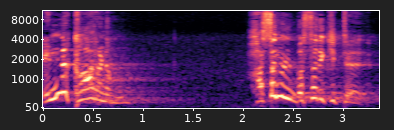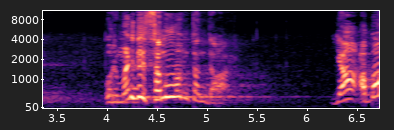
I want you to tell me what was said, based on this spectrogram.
என்ன காரணம்? ஹசனுல் பசரி கிட்ட ஒரு மனித சமூகம் தந்தார். யா அபா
